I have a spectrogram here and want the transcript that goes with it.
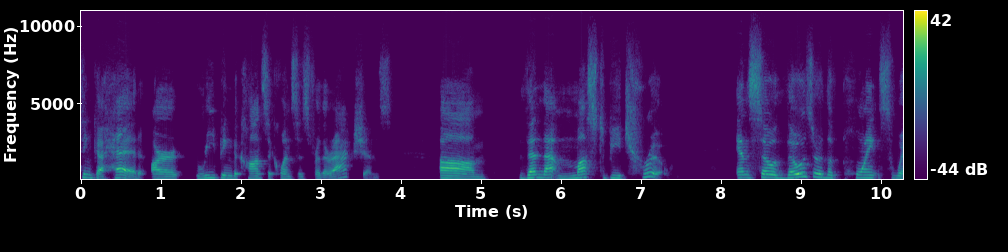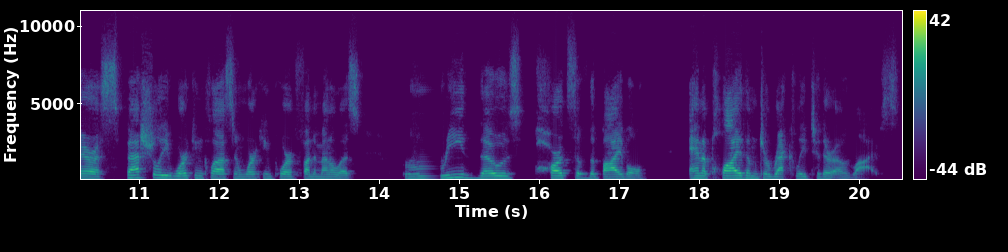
think ahead are reaping the consequences for their actions, um, then that must be true and so those are the points where especially working class and working poor fundamentalists read those parts of the bible and apply them directly to their own lives.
